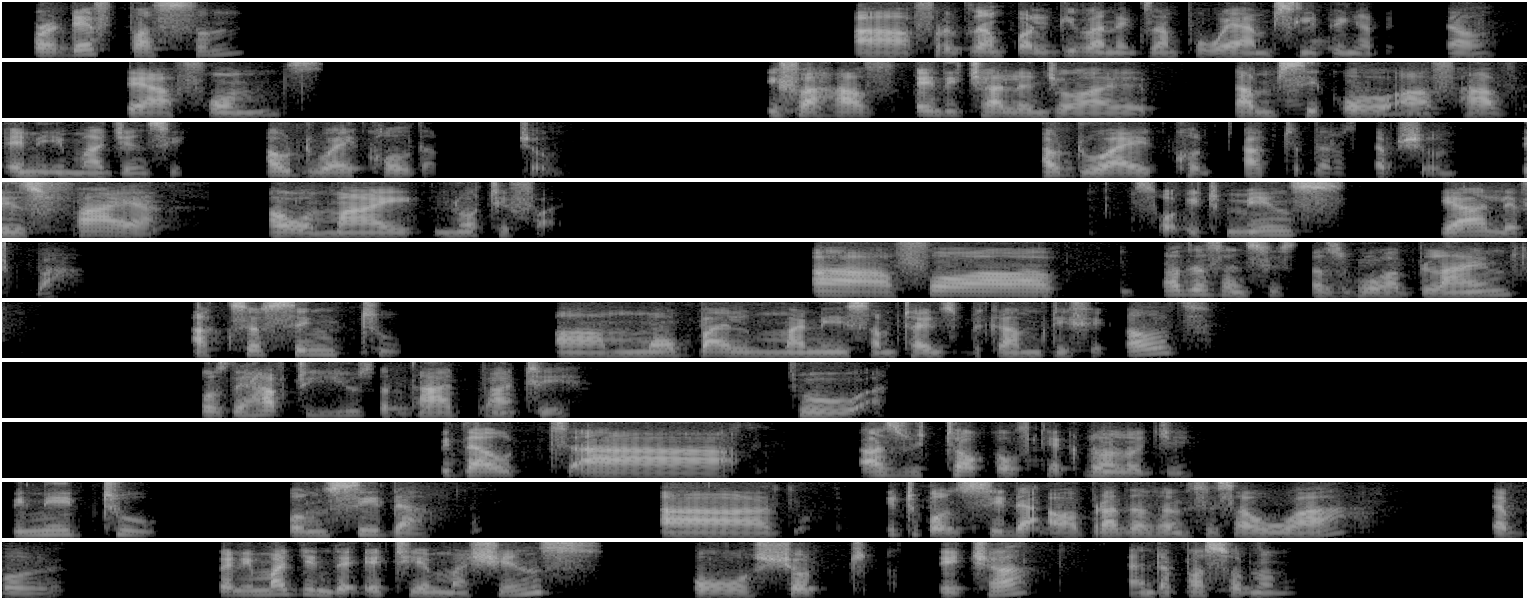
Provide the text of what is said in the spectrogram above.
for a deaf person, uh, for example, I'll give an example where I'm sleeping at the hotel. There are phones. If I have any challenge or I am sick or I have any emergency, how do I call the reception? How do I contact the reception? There's fire. How am I notified? So it means they are left behind. Uh, for brothers and sisters who are blind, accessing to um, mobile money sometimes become difficult because they have to use a third party to without uh, as we talk of technology we need to consider uh, need to consider our brothers and sisters who are able you can imagine the atm machines for short stature and a person on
